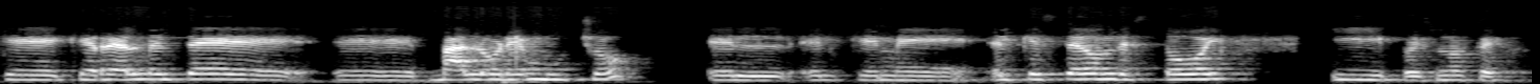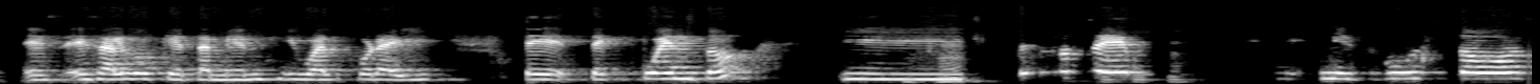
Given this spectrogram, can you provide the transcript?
que, realmente eh, valoré mucho el, que me, el que esté donde estoy. Y pues no sé, es, algo que también igual por ahí te, cuento. Y pues no sé, mis gustos,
